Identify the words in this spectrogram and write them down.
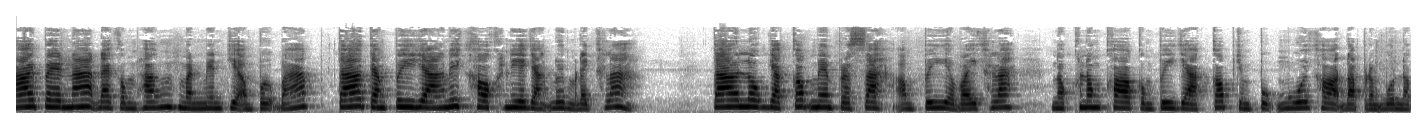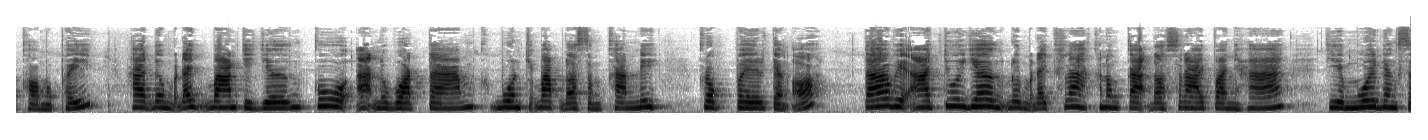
ហើយពេលណាដែលកំហឹងមិនមានជាអំពើបាបតើទាំងពីរយ៉ាងនេះខុសគ្នាយ៉ាងដូចម្ដេចខ្លះតើលោកយ៉ាកុបមានប្រសាសន៍អំពីអ្វីខ្លះ នៅក្នុងខគម្ពីរយ៉ាកុបចំពុក1ខ19ដល់ខ20ហេតុដូចម្ដេចបានជាយើងគួរអនុវត្តតាមក្បួនច្បាប់ដ៏សំខាន់នេះ គ្រប់ពេលទាំងអស់តើវាអាចជួយយើងដូចម្ដេចខ្លះក្នុងការដោះស្រាយបញ្ហា ជាមួយនឹងស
